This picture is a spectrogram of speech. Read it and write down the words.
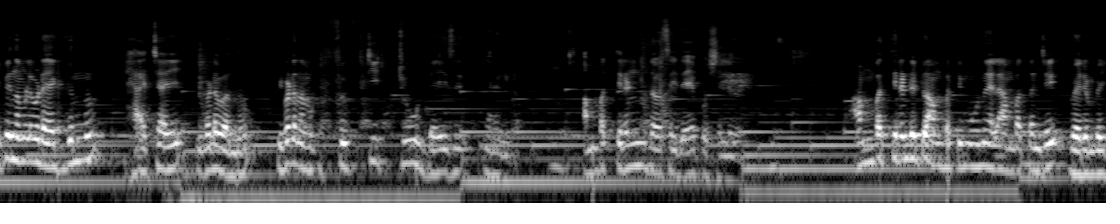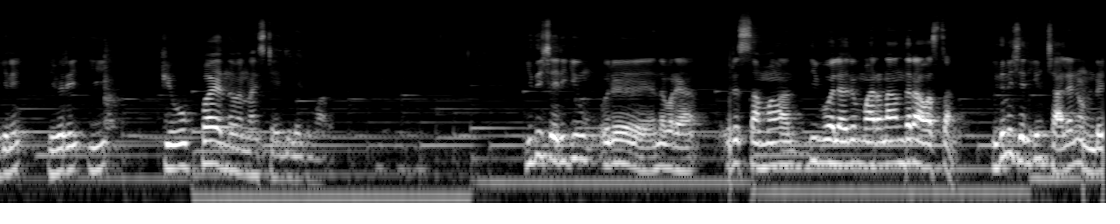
ഇപ്പം നമ്മളിവിടെ എഗ്ഗെന്നും ഹാച്ചായി ഇവിടെ വന്നു. ഇവിടെ നമുക്ക് ഫിഫ്റ്റി ടു ഡേയ്സ് ഇങ്ങനെ കിട്ടും. അമ്പത്തിരണ്ട് ദിവസം ഇതേ പുഷൽ അമ്പത്തിരണ്ട് ടു അമ്പത്തി മൂന്ന് അല്ല അമ്പത്തഞ്ച് വരുമ്പോഴേക്കിന് ഇവർ ഈ പ്യൂപ്പ എന്ന് പറഞ്ഞ സ്റ്റേജിലേക്ക് മാറും. ഇത് ശരിക്കും ഒരു എന്താ പറയാ ഒരു സമാധി പോലെ ഒരു മരണാന്തര അവസ്ഥയാണ് ഇതിന് ശരിക്കും ചലനമുണ്ട്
